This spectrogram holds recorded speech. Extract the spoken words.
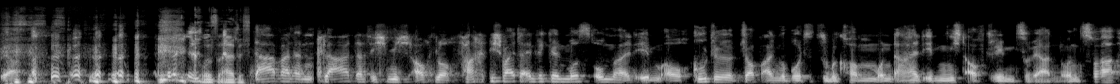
Ja. Großartig. Da war dann klar, dass ich mich auch noch fachlich weiterentwickeln muss, um halt eben auch gute Jobangebote zu bekommen und da halt eben nicht aufgerieben zu werden. Und zwar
